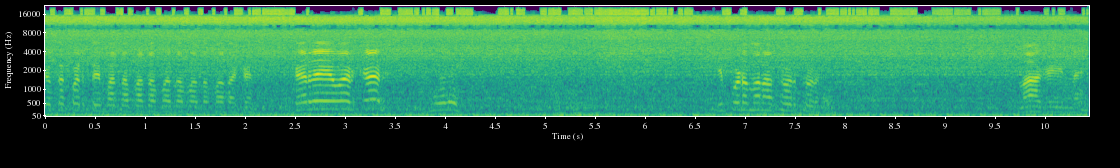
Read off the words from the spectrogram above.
कसं पडते पता पता पता पता पता कर. कर वर कर. हे पुढं म्हणा थोडं थोडं. माग येईल नाही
